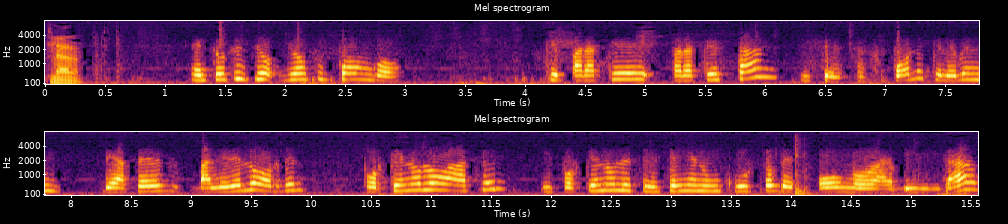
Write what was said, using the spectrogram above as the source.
Claro. Entonces yo yo supongo que para qué para qué están y se, se supone que deben de hacer valer el orden, ¿por qué no lo hacen ¿Y por qué no les enseñan un curso de honorabilidad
